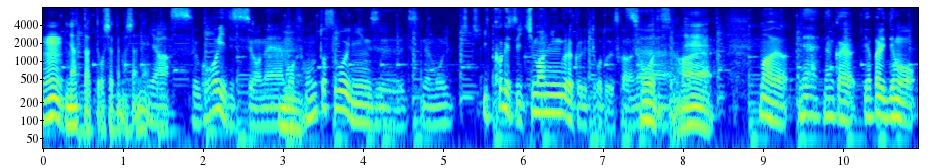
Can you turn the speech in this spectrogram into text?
うん。になったっておっしゃってましたね。い。やすごいですよね、うん。もう本当すごい人数ですね。もう 1, ヶ月1万人ぐらい来るってことですからね。そうですよね。はい。まあねなんかやっぱりでも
